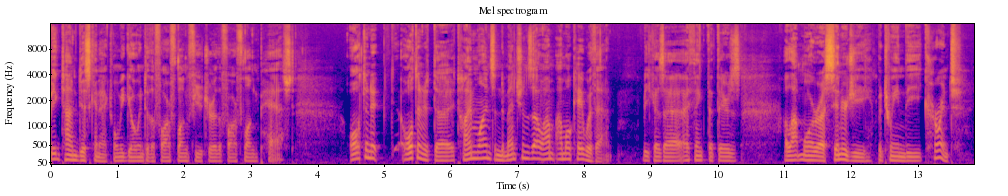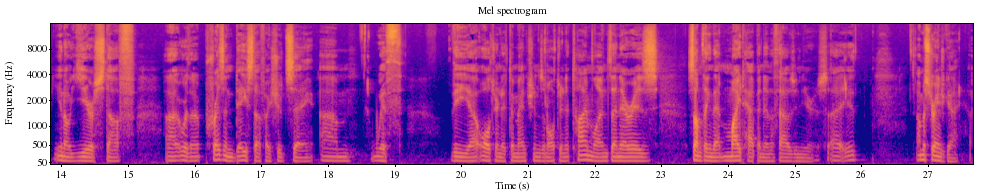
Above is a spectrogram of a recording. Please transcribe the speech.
big time disconnect when we go into the far flung future or the far flung past alternate alternate uh, timelines and dimensions, though, I'm I'm okay with that because I, I think that there's a lot more uh, synergy between the current you know year stuff uh, or the present day stuff, I should say, um, with the uh, alternate dimensions and alternate timelines than there is something that might happen in a thousand years. Uh, it, I'm a strange guy.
